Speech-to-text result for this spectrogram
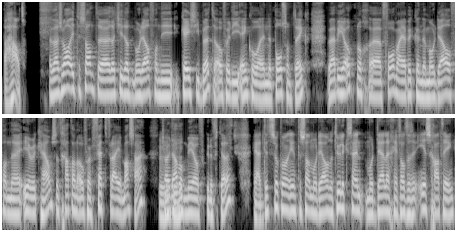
behaalt. Het was wel interessant uh, dat je dat model van die Casey Butt over die enkel- en de polsomtrek. We hebben hier ook nog uh, voor mij heb ik een model van uh, Eric Helms. Dat gaat dan over vetvrije massa. Zou je daar mhm. wat meer over kunnen vertellen? Ja, dit is ook wel een interessant model. Natuurlijk zijn modellen, geeft altijd een inschatting.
